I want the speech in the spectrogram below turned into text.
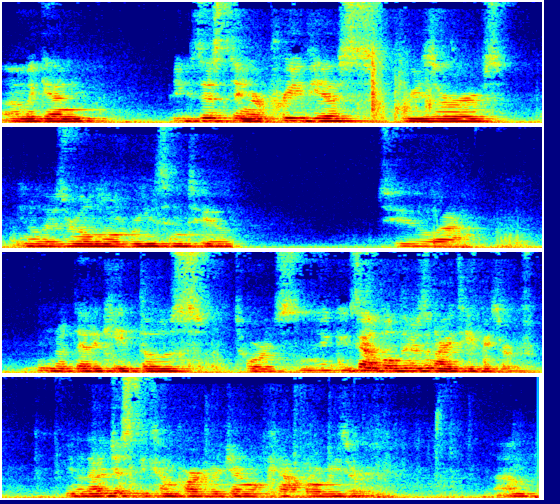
um, again, existing or previous reserves, you know, there's real no reason to, to, uh, you know, dedicate those towards, example, there's an IT reserve. You know, that would just become part of a general capital reserve. Um,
